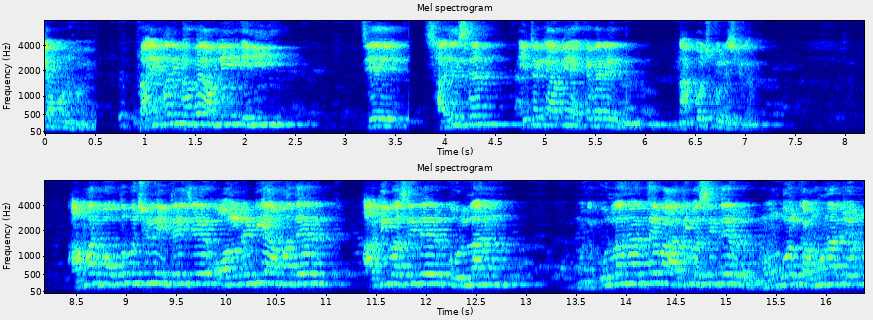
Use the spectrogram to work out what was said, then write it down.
কেমন হবে? প্রাইমারি ভাবে আমি এই যে সাজেশন এটাকে আমি একেবারে নাকচ করেছিলাম। আমার বক্তব্য ছিল এটাই যে অলরেডি আমাদের আদিবাসীদের কল্যাণ মানে কল্যাণার্থে বা আদিবাসীদের মঙ্গল কামনার জন্য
